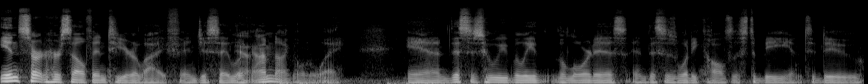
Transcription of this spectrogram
insert herself into your life and just say, "Look, Yeah. I'm not going away." And this is who we believe the Lord is, and this is what He calls us to be and to do.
